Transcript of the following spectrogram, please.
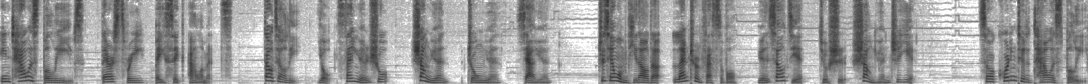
In Taoist beliefs, there are three basic elements。道教里有三元说：上元、中元、下元。之前我们提到的 Lantern Festival 元宵节就是上元之夜。So according to the Taoist belief,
